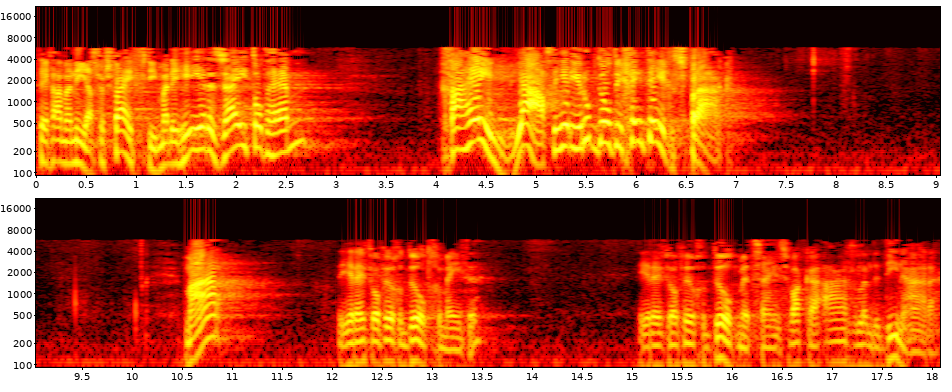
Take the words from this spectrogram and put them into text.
tegen Ananias, vers 15. Maar de Heer zei tot hem, Ga heen. Ja, als de Heer je roept, duldt hij geen tegenspraak. Maar, de Heer heeft wel veel geduld, gemeente. De Heer heeft wel veel geduld met zijn zwakke, aarzelende dienaren.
